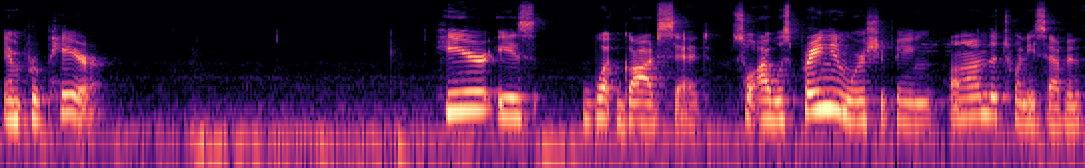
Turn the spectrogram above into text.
and prepare. Here is what God said. So I was praying and worshiping on the 27th.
